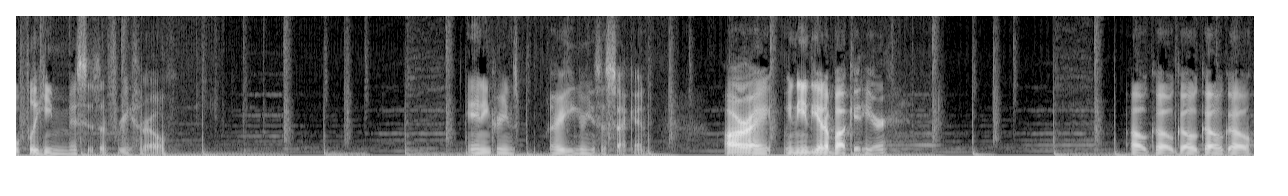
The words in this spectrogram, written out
Hopefully he misses a free throw. And he greens, or he greens a second. Alright, we need to get a bucket here. Oh, go, go, go, go.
